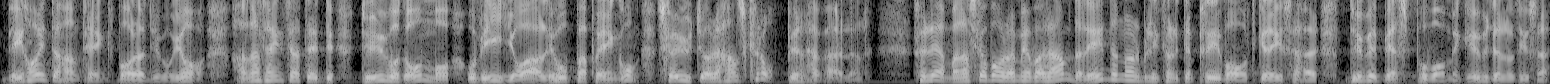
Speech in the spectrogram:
Det har inte han tänkt, bara du och jag. Han har tänkt att eh, det, du och dem och, och vi och allihopa på en gång ska utgöra hans kropp i den här världen. För lemmarna ska vara med varandra. Det är inte någon liksom, liten privat grej så här. Du är bäst på att vara med Gud eller något sånt.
